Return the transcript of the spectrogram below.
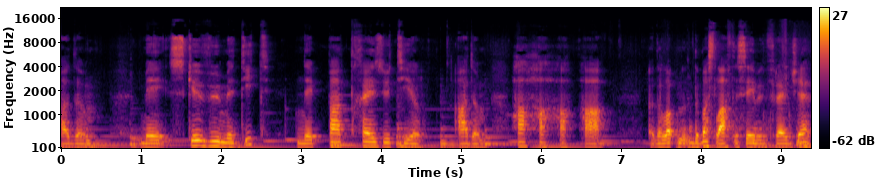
Adam, mais ce que vous me dites n'est pas très utile. Adam, ha ha ha ha. They must laugh the same in French, yeah.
